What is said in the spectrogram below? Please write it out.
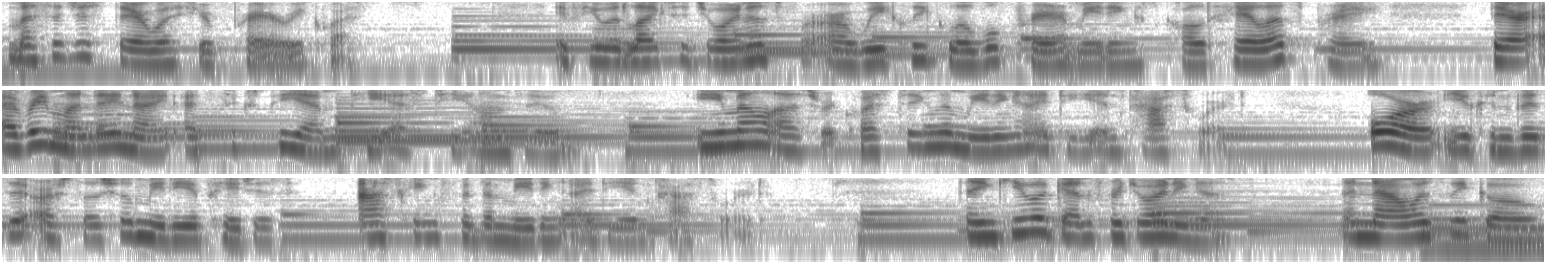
Message us there with your prayer requests. If you would like to join us for our weekly global prayer meetings called Hey Let's Pray, they are every Monday night at 6 p.m. PST on Zoom. Email us requesting the meeting ID and password, or you can visit our social media pages asking for the meeting ID and password. Thank you again for joining us, and now as we go,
